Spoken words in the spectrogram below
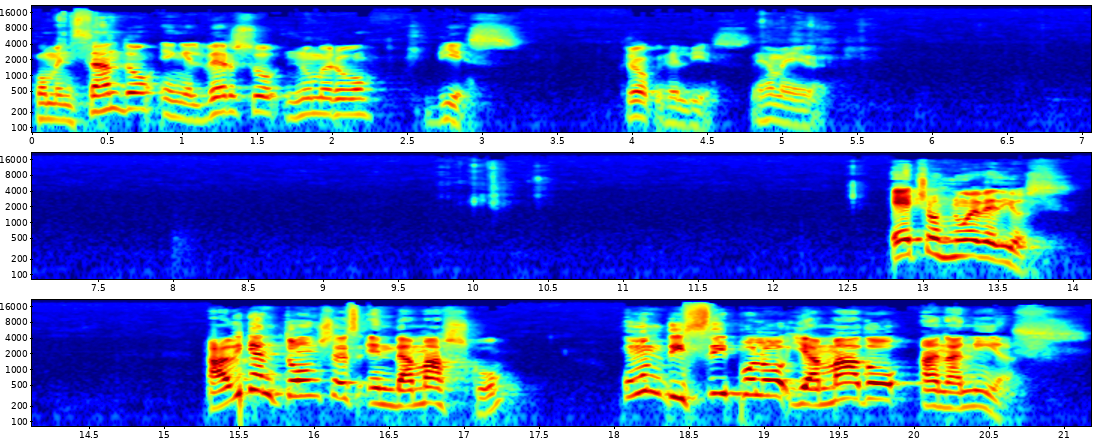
Comenzando en el verso número 10. Creo que es el 10. Déjame llegar. Hechos 9 Dios. Había entonces en Damasco un discípulo llamado Ananías,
